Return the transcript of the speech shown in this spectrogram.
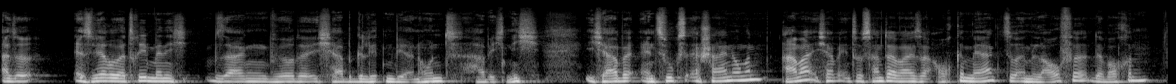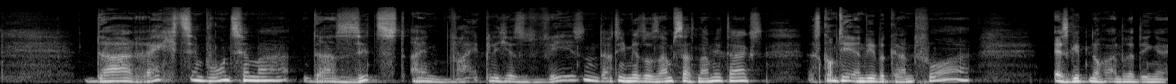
Also es wäre übertrieben, wenn ich sagen würde, ich habe gelitten wie ein Hund. Habe ich nicht. Ich habe Entzugserscheinungen, aber ich habe interessanterweise auch gemerkt, so im Laufe der Wochen, da rechts im Wohnzimmer, da sitzt ein weibliches Wesen, dachte ich mir so Samstagnachmittags, das kommt dir irgendwie bekannt vor. Es gibt noch andere Dinge.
